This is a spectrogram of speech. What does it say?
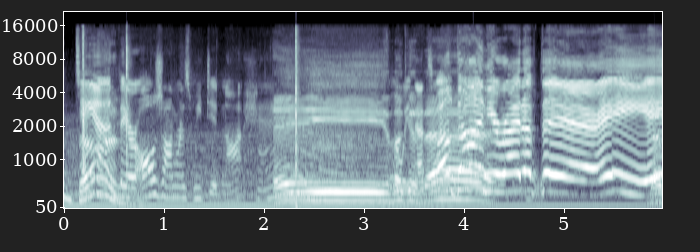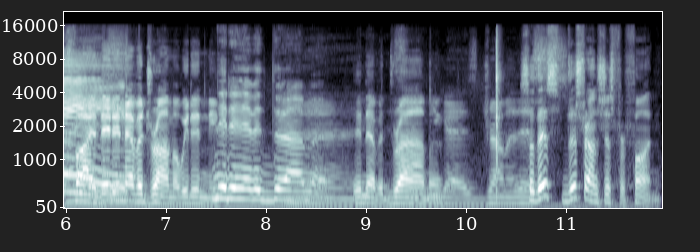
goodness. Well done. And they are all genres we did not have. Hey, look wait, at that's- that. Well done. You're right up there. Hey, hey. That's fine. They didn't have a drama. We didn't need. They it. didn't have a drama. Yeah, Didn't have a drama. You guys drama this. So this this round's just for fun.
